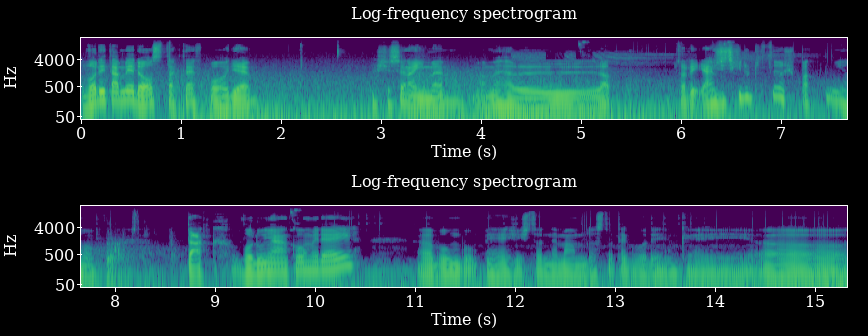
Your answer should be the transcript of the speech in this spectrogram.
vody tam je dost, tak to je v pohodě. Ještě se najíme. Máme hlad. Tady, já vždycky jdu do toho špatného. Tak, vodu nějakou mi dej. Uh, bum, bum. Ježíš, to nemám dostatek vody. Okay. Uh,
